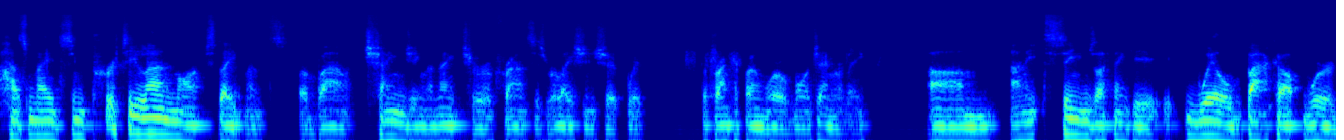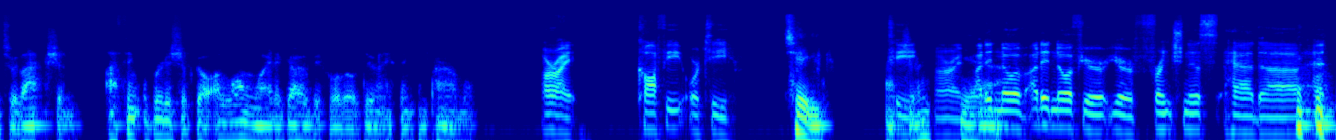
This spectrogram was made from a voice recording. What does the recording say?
has made some pretty landmark statements about changing the nature of France's relationship with the Francophone world more generally. Um, and it seems, I think, it, it, will back up words with action. I think the British have got a long way to go before they'll do anything comparable. All right. Coffee or tea? Tea. Tea. All right. Yeah. I didn't know if I didn't know if your your Frenchness had uh had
